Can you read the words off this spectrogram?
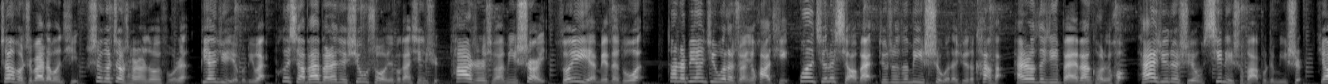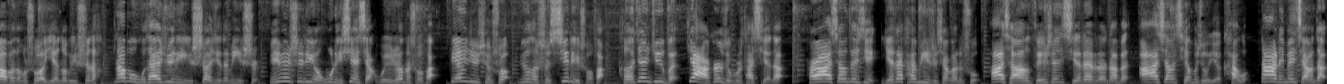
这么直白的问题，是个正常人都会否认，编剧也不例外。不过小白本来对凶手也不感兴趣，他只是喜欢密室而已，所以也没再多问。 但是编剧为了转移话题，问起了小白对这次密室舞台剧的看法，还说自己百般考虑后才决定使用心理手法布置密室。要不怎么说言多必失呢？那部舞台剧里设计的密室明明是利用物理现象伪装的手法，编剧却说用的是心理手法，可见剧本压根就不是他写的。而阿香最近也在看密室相关的书，阿强随身携带的那本，阿香前不久也看过，那里面讲的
